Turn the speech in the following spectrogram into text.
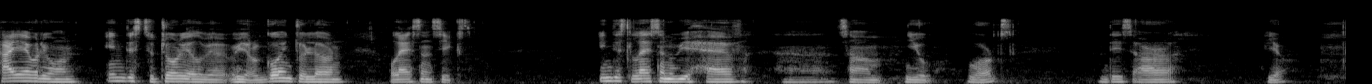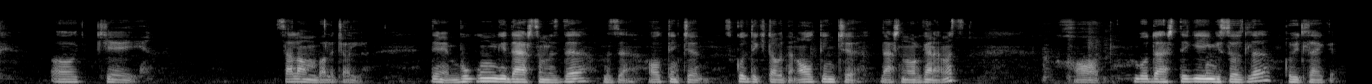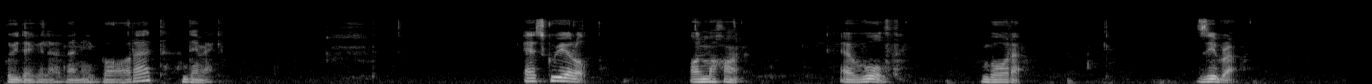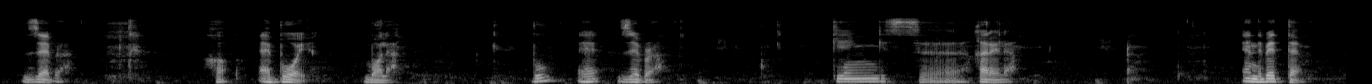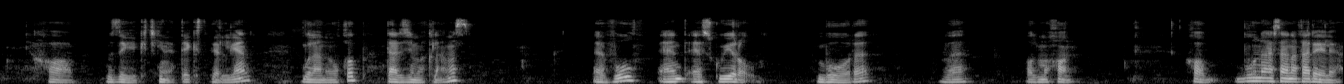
Hi everyone, in this tutorial we are, going to learn lesson 6. In this lesson we have uh, some new words. These are here. Okay. Salom bolajonlar. Demak, bugungi darsimizda biz 6-chi Skulti kitobidan 6-chi darsni o'rganamiz. Xo'p, bu darsda yangi so'zlar quyidagilardan iborat. Demak, a squirrel olmaxon, a wolf bo'ri, zebra zebra. Hop. a boy bola. Bu a zebra. Keyingisi qaranglar. Endi bu yerda hop, bizga kichkina tekst berilgan. Bularni o'qib tarjima qilamiz. A wolf and a squirrel. Bo'ri va olmaxon. Xo'p, bu narsani qaranglar.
